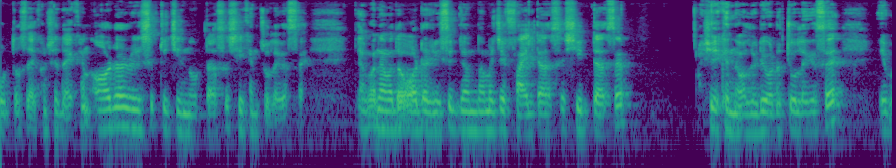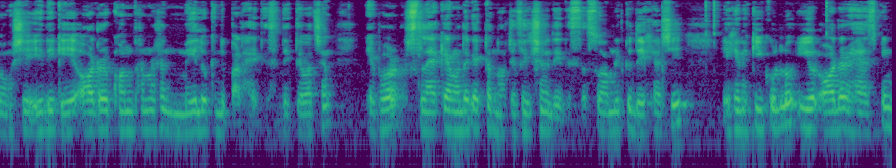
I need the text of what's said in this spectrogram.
করতেছে, এখন সে দেখেন অর্ডার রিসিপ্টের যে নোটটা আছে, সেখানে চলে গেছে। তার মানে আমাদের অর্ডার রিসিপ্ট নামে যে ফাইলটা আছে শিটটা আছে, সেখানে অলরেডি অর্ডার চলে গেছে। এবং সে এদিকে অর্ডার কনফার্মেশন মেলও কিন্তু পাঠাই দিচ্ছে দেখতে পাচ্ছেন? এরপর স্ল্যাকে আমাদেরকে একটা নোটিফিকেশন দিয়ে দিচ্ছে সো আমরা একটু দেখে আসি, এখানে কি করল? Your order has been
